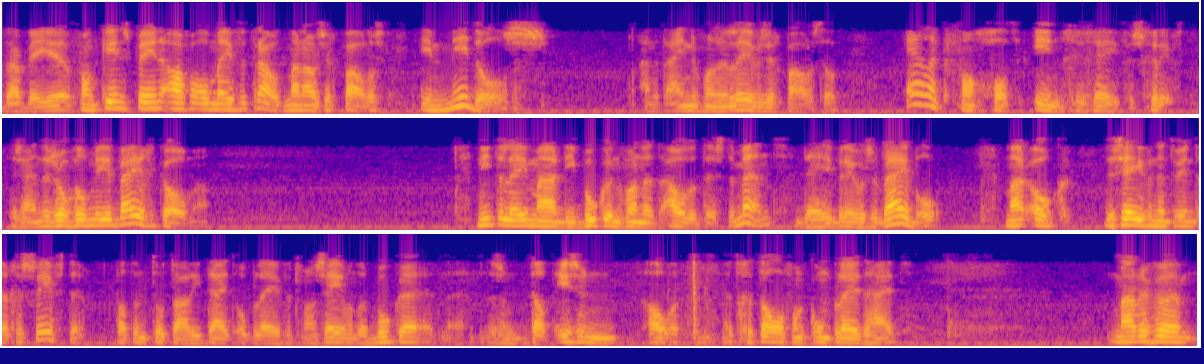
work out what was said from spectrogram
daar ben je van kindsbenen af al mee vertrouwd. Maar nou zegt Paulus, inmiddels, aan het einde van zijn leven zegt Paulus dat, elk van God ingegeven schrift. Er zijn er zoveel meer bijgekomen. Niet alleen maar die boeken van het Oude Testament, de Hebreeuwse Bijbel, maar ook de 27 geschriften, wat een totaliteit oplevert van 70 boeken. Dat is, een, dat is een, al het getal van compleetheid. Maar even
